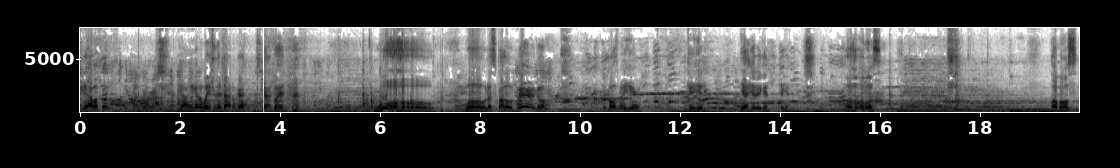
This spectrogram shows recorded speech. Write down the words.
See the elephant? Yeah, you gotta wait till they're done, okay? Yeah, go ahead. Uh-huh. Whoa. Whoa, let's follow. There we go. The ball's right here. Okay, hit. Yeah, hit it again. Hit again. Oh, almost. Almost.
